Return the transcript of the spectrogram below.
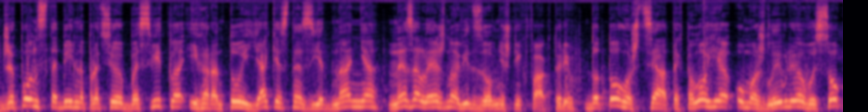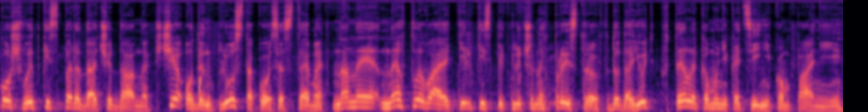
Джепон стабільно працює без світла і гарантує якісне з'єднання незалежно від зовнішніх факторів. До того ж, ця технологія уможливлює високу швидкість передачі даних. Ще один плюс такої системи на неї не впливає кількість підключених пристроїв, додають в телекомунікаційній компанії.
